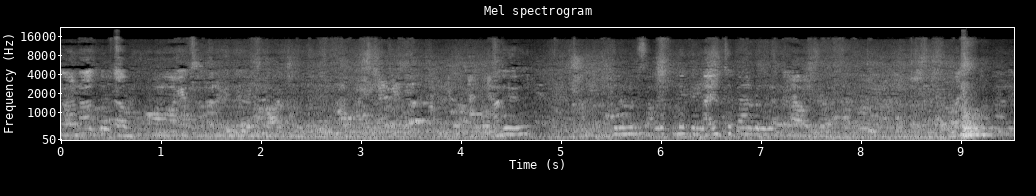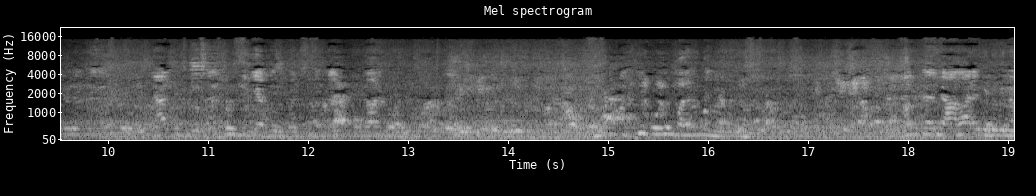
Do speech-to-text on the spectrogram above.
കാണാത്ത മത്തി പോലും വളരുന്നില്ല അവർക്ക് അതിന്റെ ആഹാരം കിട്ടുന്നില്ല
